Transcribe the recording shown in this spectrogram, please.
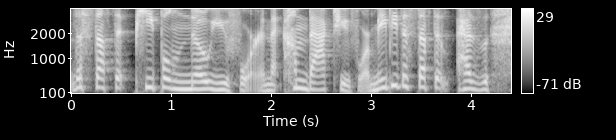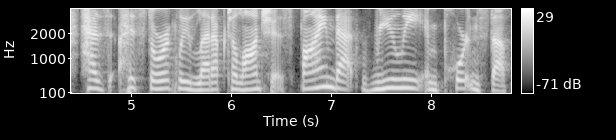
the stuff that people know you for and that come back to you for. Maybe the stuff that has has historically led up to launches. Find that really important stuff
